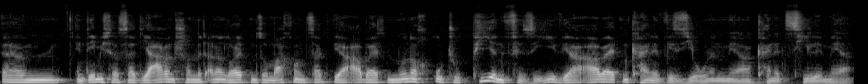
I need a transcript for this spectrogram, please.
ähm, indem ich das seit Jahren schon mit anderen Leuten so mache und sage, wir arbeiten nur noch Utopien für sie, wir arbeiten keine Visionen mehr, keine Ziele mehr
